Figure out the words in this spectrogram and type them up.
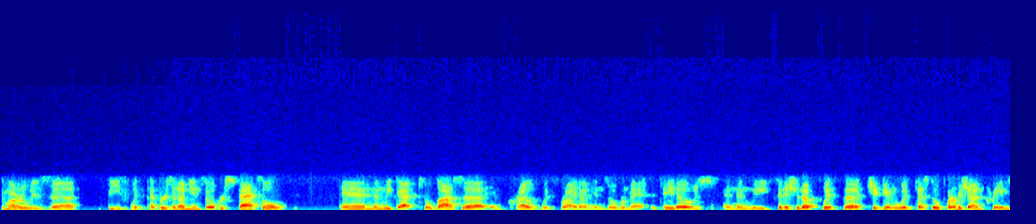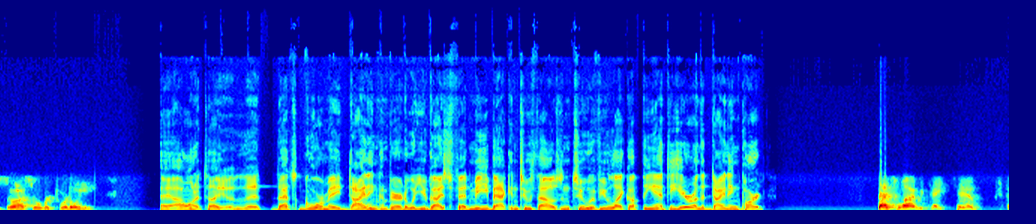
tomorrow is uh, beef with peppers and onions over spatzel. And then we got kielbasa and kraut with fried onions over mashed potatoes. And then we finish it up with uh, chicken with pesto parmesan cream sauce over tortellini. Hey, I want to tell you that that's gourmet dining compared to what you guys fed me back in 2002. If you like up the ante here on the dining part? That's why we take Tim.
